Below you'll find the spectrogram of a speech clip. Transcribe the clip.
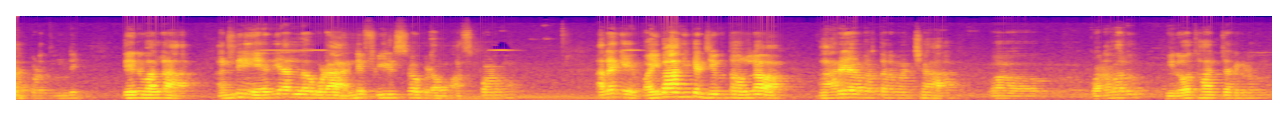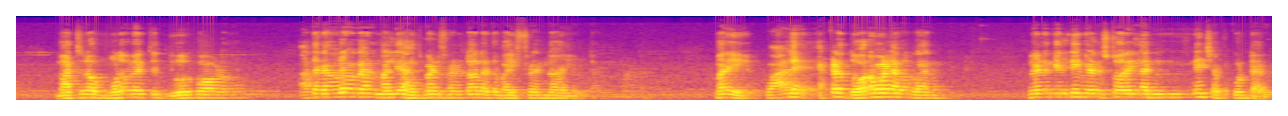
ఏర్పడుతుంది. దీనివల్ల అన్ని ఏరియాల్లో కూడా అన్ని ఫీల్డ్స్లో కూడా మోసపోవడము. అలాగే వైవాహిక జీవితంలో భార్యాభర్తల మధ్య గొడవలు విరోధాలు జరగడం మధ్యలో మూడో వ్యక్తి దూరిపోవడం అతను ఎవరో కానీ మళ్ళీ హస్బెండ్ ఫ్రెండో లేదా వైఫ్ ఫ్రెండో అయి ఉంటారు అనమాట మరి వాళ్ళే ఎక్కడ దూరం వాళ్ళు ఎవరు రారు. వీళ్ళకి వెళ్ళి వీళ్ళ స్టోరీలు అన్నీ చెప్పుకుంటారు.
